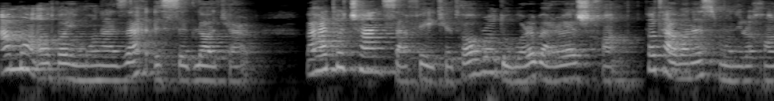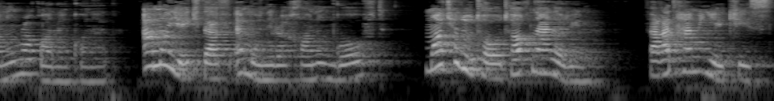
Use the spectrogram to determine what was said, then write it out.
اما آقای منزه استدلال کرد. و حتی چند صفحه کتاب را دوباره برایش خواند تا توانست منیر خانم را قانع کند اما یک دفعه منیر خانم گفت ما که دوتا اتاق نداریم فقط همین یکیست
